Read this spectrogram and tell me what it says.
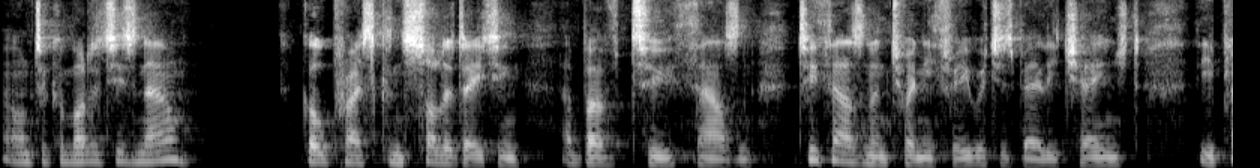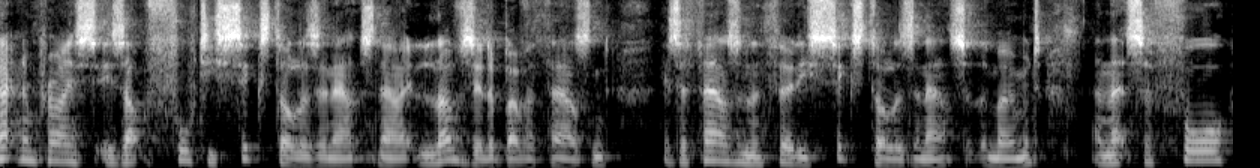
On to commodities now. Gold price consolidating above 2000. 2023, which has barely changed. The platinum price is up $46 an ounce now. It loves it above 1000. It's $1,036 an ounce at the moment, and that's a 4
